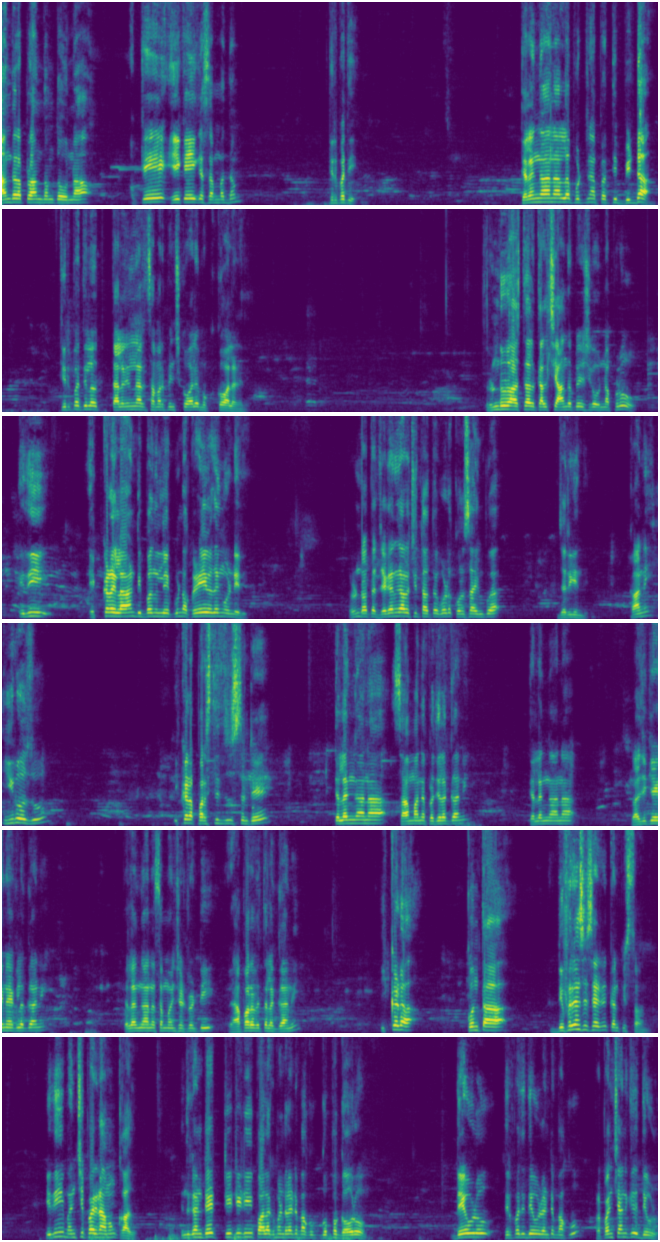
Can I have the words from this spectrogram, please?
ఆంధ్ర ప్రాంతంతో ఉన్న ఒకే ఏకైక సంబంధం తిరుపతి. తెలంగాణలో పుట్టిన ప్రతి బిడ్డ తిరుపతిలో తలనిల్లాలు సమర్పించుకోవాలి మొక్కుకోవాలనేది. రెండు రాష్ట్రాలు కలిసి ఆంధ్రప్రదేశ్గా ఉన్నప్పుడు ఇది ఎక్కడ ఎలాంటి ఇబ్బందులు లేకుండా ఒకే విధంగా ఉండేది. రెండు తర్వాత జగన్ గారు వచ్చిన తర్వాత కూడా కొనసాగింపు జరిగింది. కానీ ఈరోజు ఇక్కడ పరిస్థితి చూస్తుంటే తెలంగాణ సామాన్య ప్రజలకు కానీ తెలంగాణ రాజకీయ నాయకులకు కానీ తెలంగాణ సంబంధించినటువంటి వ్యాపారవేత్తలకు కానీ ఇక్కడ కొంత డిఫరెన్సెస్ అనేది కనిపిస్తూ ఉంది. ఇది మంచి పరిణామం కాదు. ఎందుకంటే టీటీడీ పాలక మండలి అంటే మాకు గొప్ప గౌరవం. దేవుడు తిరుపతి దేవుడు అంటే మాకు ప్రపంచానికి దేవుడు.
